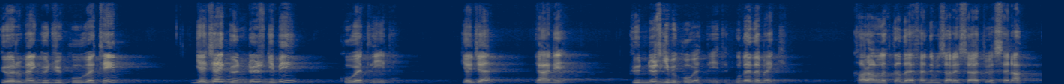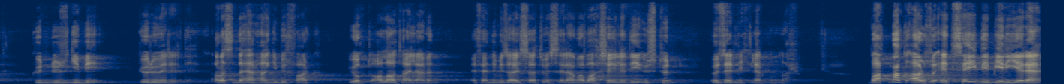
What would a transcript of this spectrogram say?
görme gücü, kuvveti gece gündüz gibi kuvvetliydi. Gece yani gündüz gibi kuvvetliydi. Bu ne demek? Karanlıkta da Efendimiz Aleyhisselatü Vesselam gündüz gibi görüverirdi. Arasında herhangi bir fark yoktu. allah Teala'nın Efendimiz Aleyhisselatü Vesselam'a bahşeylediği üstün özellikler bunlar. Bakmak arzu etseydi bir yere,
